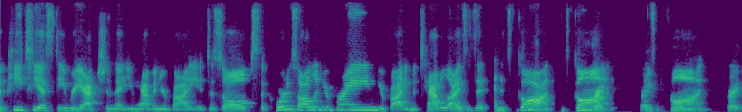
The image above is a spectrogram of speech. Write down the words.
the PTSD reaction that you have in your body. It dissolves the cortisol in your brain, your body metabolizes it, and it's gone. It's gone. Right. right. It's gone. Right.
